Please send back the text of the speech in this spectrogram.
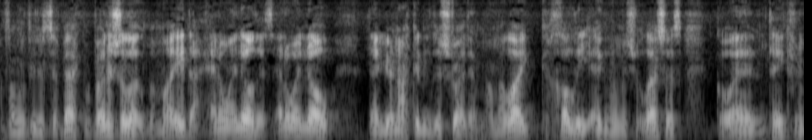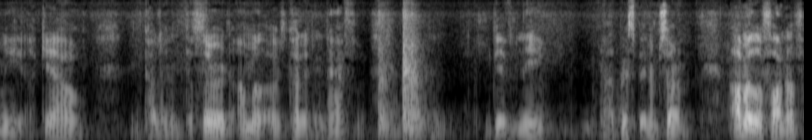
Avram Avinu said back, How do I know this? How do I know that you're not going to destroy them? Amar loy kechali eglam. Go ahead and take from me a cow and cut it into third. Amar or cut it in half. Give him the uh, bris ben Amar lefanav.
